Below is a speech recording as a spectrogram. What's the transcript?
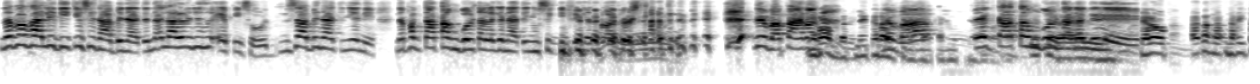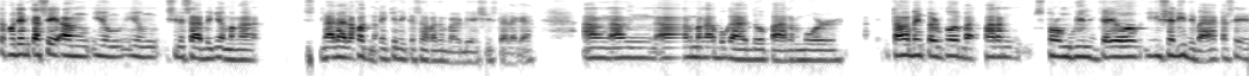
Nabavalidate yung sinabi natin. Naalala niyo yung episode? Nasabi natin yan eh. Napagtatanggol talaga natin yung significant others natin eh. Di ba? Parang, literal, but literal. Diba? ako. pinagtatanggol Literal. talaga eh. Pero na- nakita ko din kasi ang yung yung sinasabi niyo mga naalala ko nakikinig kasi ako ng Barbeshies talaga. Ang ang ang mga abogado parang more tama ba yung term ko parang strong-willed kayo usually, di ba? Kasi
